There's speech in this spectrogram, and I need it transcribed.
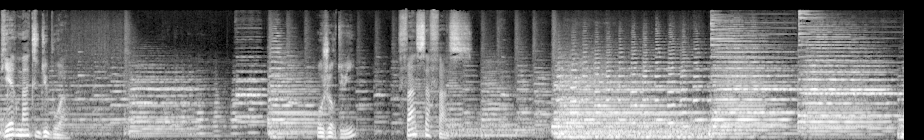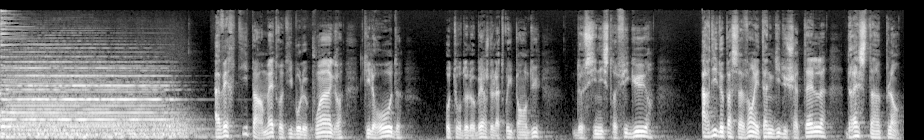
Pierre-Max Dubois. Aujourd'hui, face à face. Averti par maître Thibault le Poingre qu'il rôde, autour de l'auberge de la Truie pendue, de sinistres figures, Hardy de Passavant et Tanguy du Châtel dressent un plan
